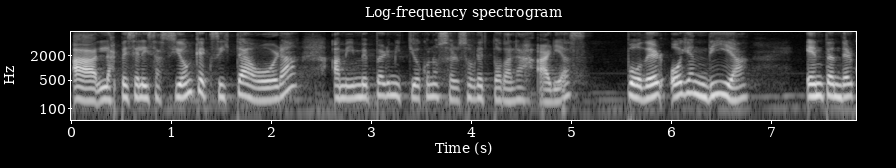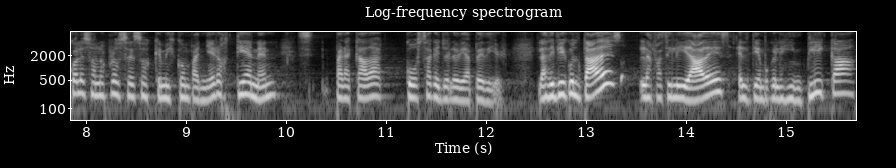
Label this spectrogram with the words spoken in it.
a la especialización que existe ahora, a mí me permitió conocer sobre todas las áreas, poder hoy en día entender cuáles son los procesos que mis compañeros tienen para cada cosa que yo le voy a pedir. Las dificultades, las facilidades, el tiempo que les implica,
